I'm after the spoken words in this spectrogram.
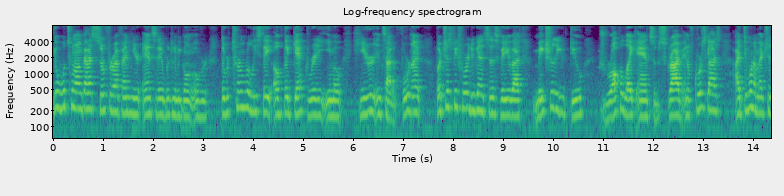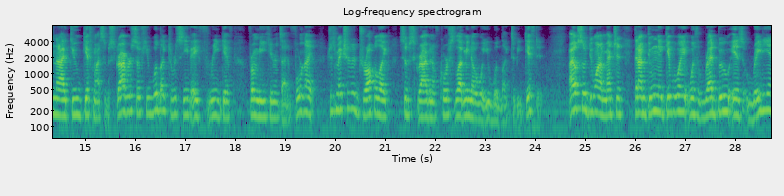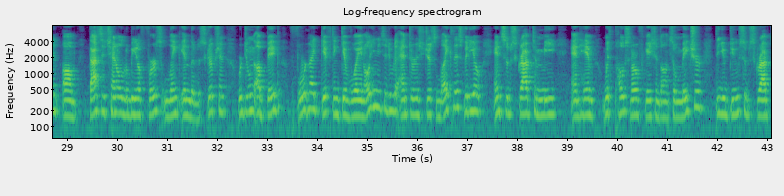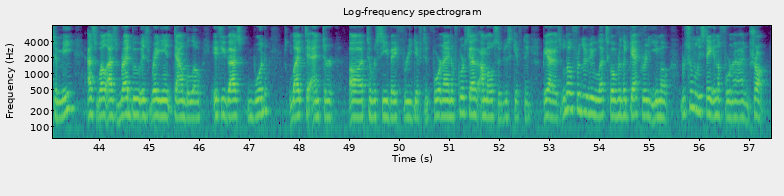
Yo, what's going on guys? Surfer FN here, and today we're going to be going over the return release date of the Get Griddy emote here inside of Fortnite. But just before we do get into this video, guys, make sure that you do drop a like and subscribe. And of course, guys, I do want to mention that I do gift my subscribers, so if you would like to receive a free gift from me here inside of Fortnite, just make sure to drop a like, subscribe, and of course, let me know what you would like to be gifted. I also do want to mention that I'm doing a giveaway with Red Boo is Radiant. Um, that's his channel. It'll be the first link in the description. We're doing a big Fortnite gifting giveaway, and all you need to do to enter is just like this video and subscribe to me and him with post notifications on. So make sure that you do subscribe to me as well as Red Boo is Radiant down below if you guys would like to enter uh, to receive a free gift in Fortnite. And of course, guys, I'm also just gifting. But yeah, guys, without further ado, let's go over the Get Griddy emote return release date in the Fortnite item shop.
